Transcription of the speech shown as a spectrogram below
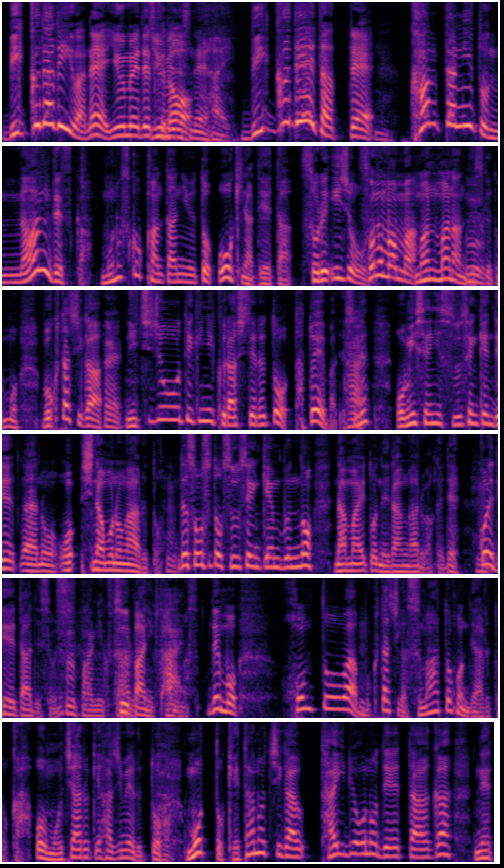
ビッグダディはね有名ですけどね。はい。ビッグデータってうん簡単に言うと何ですか？ものすごく簡単に言うと、大きなデータ、それ以上そのまんま、まんまなんですけども、僕たちがええ。日常的に暮らしてると、例えばですね、はい。お店に数千件で、あの、お品物があると、うん。で、そうすると数千件分の名前と値段があるわけで、これデータですよね。スーパーに行くとスーパーに行くとあります。でも、本当は僕たちがスマートフォンであるとかを持ち歩き始めると、はもっと桁の違う大量のデータがネッ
